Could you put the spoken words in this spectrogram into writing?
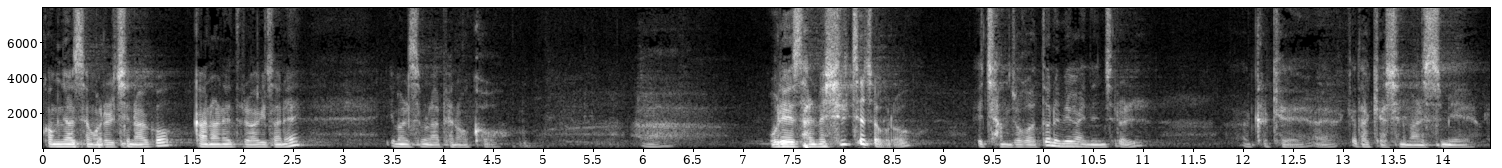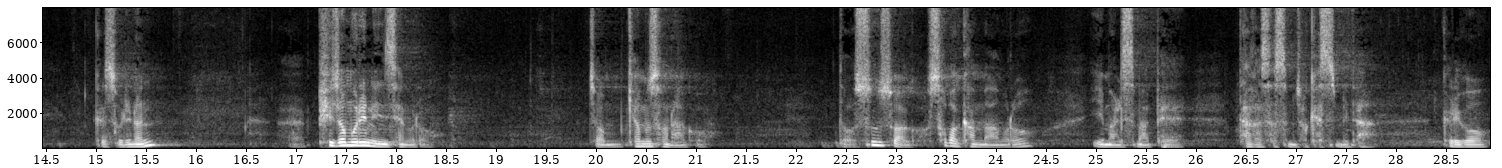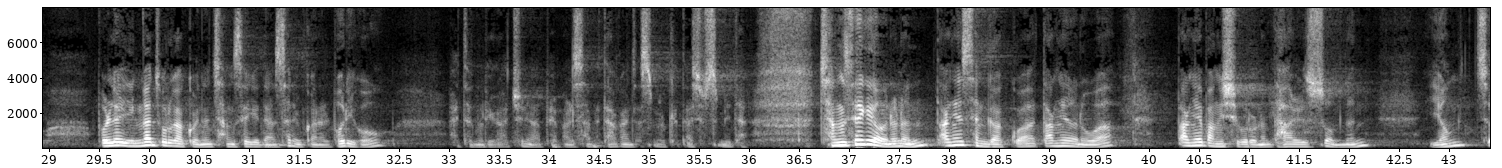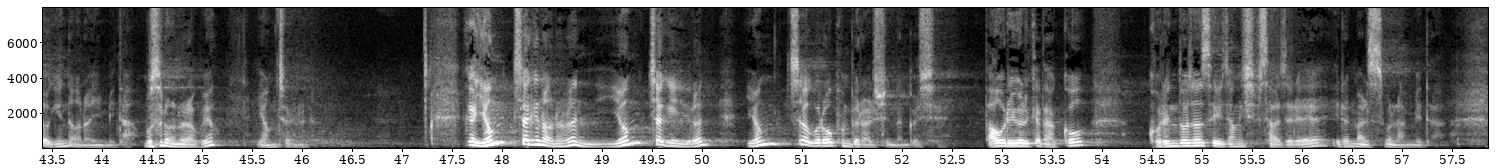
광야 생활을 지나고 가나안에 들어가기 전에 이 말씀을 앞에 놓고 어, 우리의 삶에 실제적으로 창조가 어떤 의미가 있는지를 그렇게 깨닫게 하시는 말씀이에요. 그래서 우리는 피조물인 인생으로 좀 겸손하고 또 순수하고 소박한 마음으로 이 말씀 앞에 다가섰으면 좋겠습니다. 그리고 본래 인간적으로 갖고 있는 창세기에 대한 선입관을 버리고 하여튼 우리가 주님 앞에 말씀 앞에 다가 앉았으면 좋겠다 싶습니다. 창세기 언어는 땅의 생각과 땅의 언어와 땅의 방식으로는 다 알 수 없는 영적인 언어입니다. 무슨 언어라고요? 영적인 언어. 그러니까 영적인 언어는 영적인 일은 영적으로 분별할 수 있는 것이에요. 바울이 이걸 깨닫고 고린도전서 2장 14절에 이런 말씀을 합니다.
